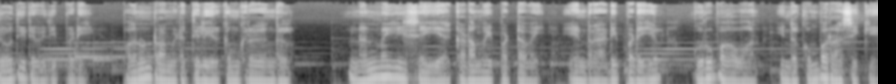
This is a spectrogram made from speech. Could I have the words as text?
ஜோதிட விதிப்படி பதினொன்றாம் இடத்தில் இருக்கும் கிரகங்கள் நன்மையை செய்ய கடமைப்பட்டவை என்ற அடிப்படையில் குரு பகவான் இந்த கும்பராசிக்கு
